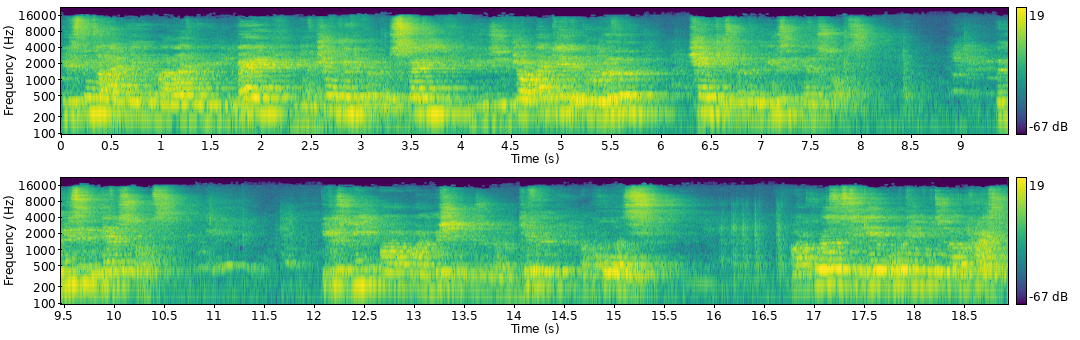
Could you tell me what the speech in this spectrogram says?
Because things are happening in my life when you get married, you have children, you go to study, you lose your job. I get it. The rhythm changes, but the music never stops. The music never stops. Because we are on mission, because we are given a cause our cause is to get more people to know Christ.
